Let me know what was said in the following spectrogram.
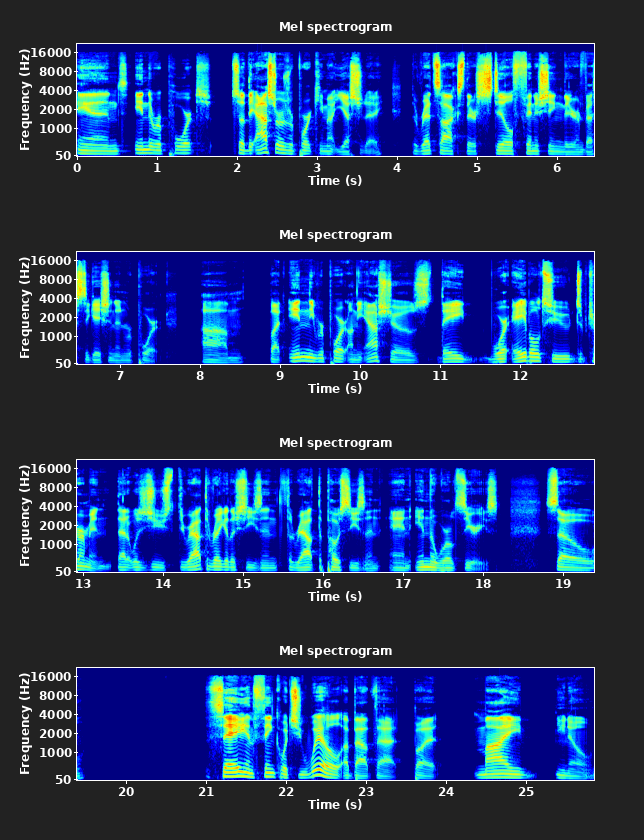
and in the report, so the Astros report came out yesterday. The Red Sox, they're still finishing their investigation and report. Um, but in the report on the Astros, they were able to determine that it was used throughout the regular season, throughout the postseason, and in the World Series. So say and think what you will about that, but my, you know,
